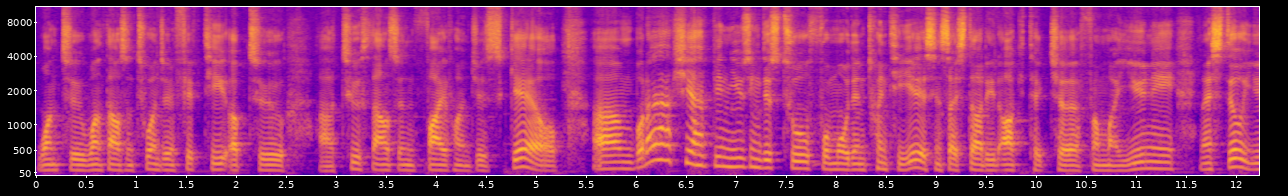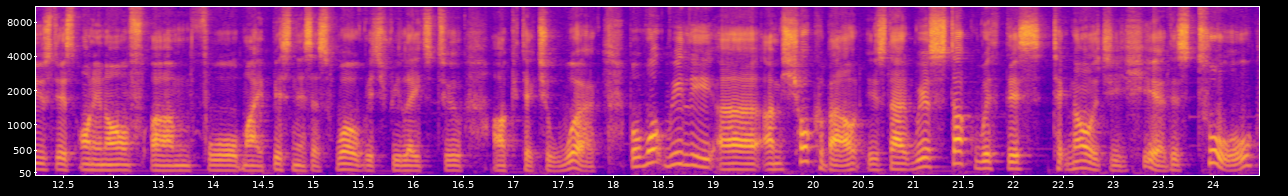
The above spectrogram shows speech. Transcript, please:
1 to 1250 up to uh, 2500 scale. Um, but I actually have been using this tool for more than 20 years since I studied architecture from my uni and I still use this on and off um, for my business as well which relates to architectural work. But what really uh, I'm shocked about is that we're stuck with this technology here, this tool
